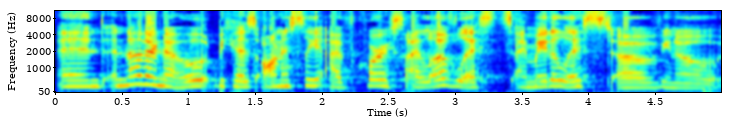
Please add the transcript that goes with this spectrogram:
And another note, because honestly, of course, I love lists. I made a list of, you know,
